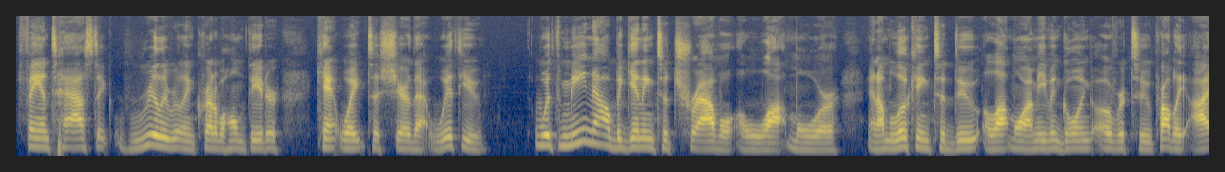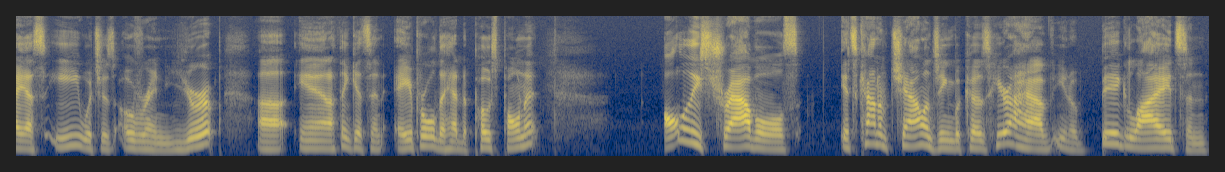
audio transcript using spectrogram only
Fantastic, really, really incredible home theater. Can't wait to share that with you with me now beginning to travel a lot more and I'm looking to do a lot more, I'm even going over to probably ISE, which is over in Europe. Uh, and I think it's in April. They had to postpone it. All of these travels, it's kind of challenging because here I have, you know, big lights and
